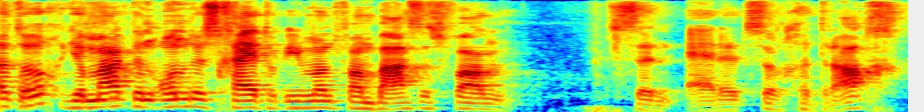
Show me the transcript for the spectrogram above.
Ja, van- toch? Je maakt een onderscheid op iemand van basis van zijn edit, zijn gedrag.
